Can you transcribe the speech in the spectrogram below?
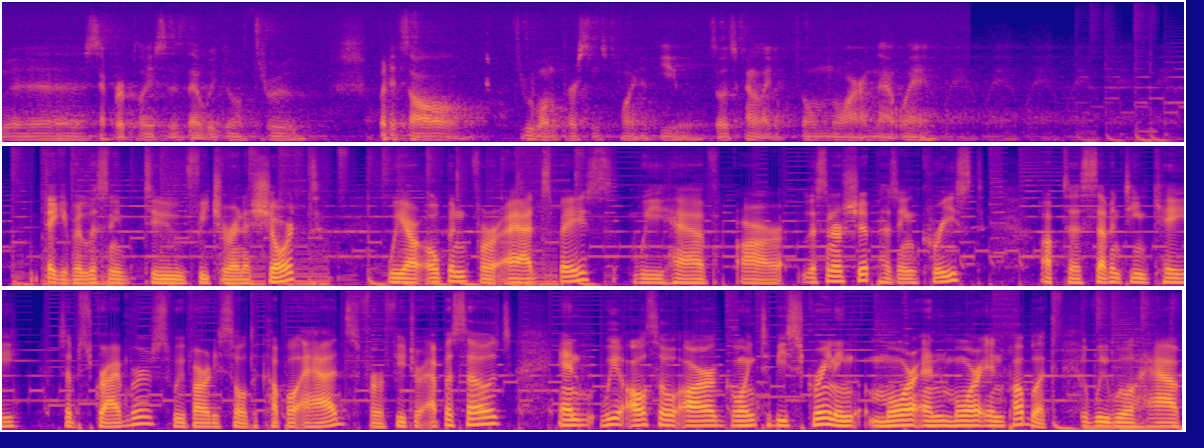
uh, separate places that we go through, but it's all through one person's point of view. So it's kind of like a film noir in that way. Thank you for listening to Feature in a Short. We are open for ad space. We have our listenership has increased up to 17k subscribers. We've already sold a couple ads for future episodes, and we also are going to be screening more and more in public. We will have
